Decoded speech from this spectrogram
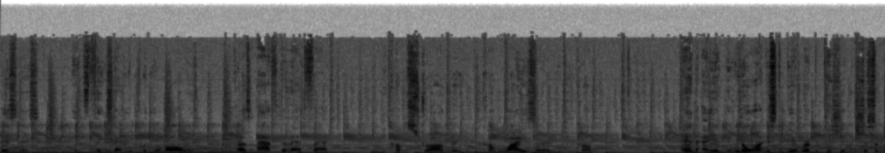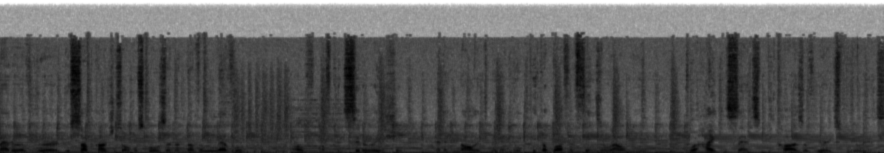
business in things that you put your all in. Because after that fact, you become stronger, you become wiser, you become and it, we don't want this to be a repetition it's just a matter of your your subconscious almost goes on another level consideration and acknowledgement and you'll pick up off of things around you to a heightened sense because of your experience.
